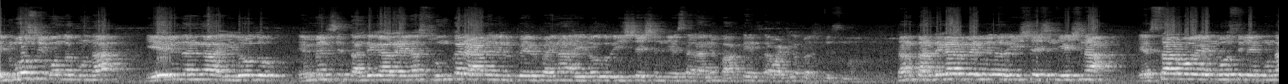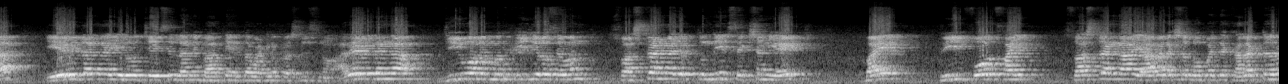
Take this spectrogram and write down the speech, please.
ఎన్ఓసి పొందకుండా ఏ విధంగా ఈరోజు ఎమ్మెల్సీ తండ్రి గారైనా సుంకర ఆంజనేయుల పేరు పైన ఈరోజు రిజిస్ట్రేషన్ చేశారని భారతీయ జనతా పార్టీగా ప్రశ్నిస్తున్నాం. తన తండ్రి గారి పేరు మీద రిజిస్ట్రేషన్ చేసిన ఎస్ఆర్ఓ ఎన్ఓసి లేకుండా ఏ విధంగా ఈ రోజు చేసిందని భారతీయ జనతా పార్టీగా ప్రశ్నిస్తున్నాం. అదేవిధంగా G O number three zero seven స్పష్టంగా చెప్తుంది section eight by three four five. స్పష్టంగా యాభై లక్షల లోపు అయితే కలెక్టర్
